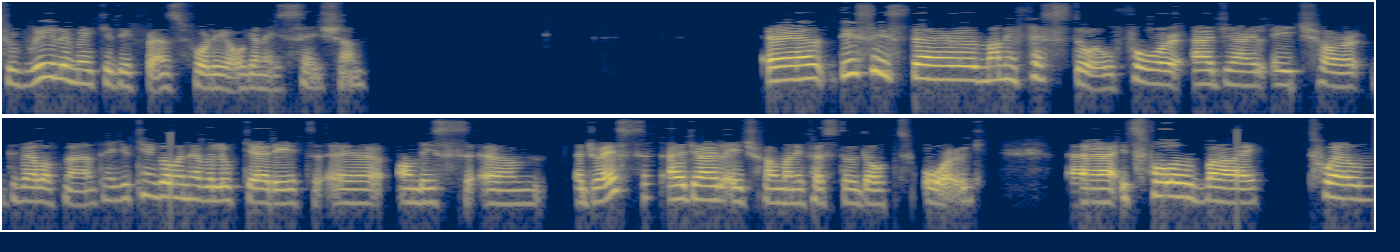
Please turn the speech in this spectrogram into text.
to really make a difference for the organization. Uh, this is the manifesto for Agile HR development, and you can go and have a look at it uh, on this um, address, agilehrmanifesto.org. Uh, it's followed by 12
